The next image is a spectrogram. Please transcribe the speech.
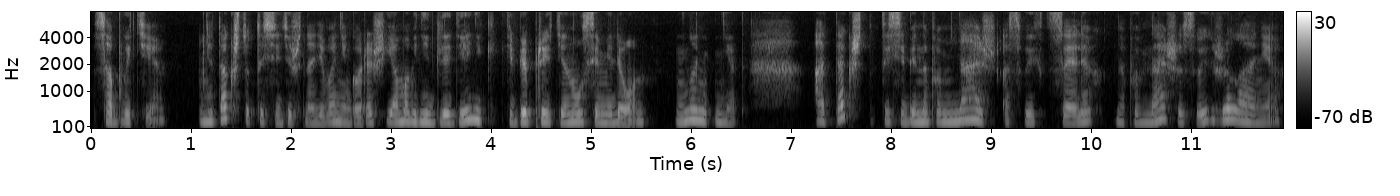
события. Не так, что ты сидишь на диване и говоришь, я магнит для денег, и к тебе притянулся миллион. Ну, нет. А так, что ты себе напоминаешь о своих целях, напоминаешь о своих желаниях.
